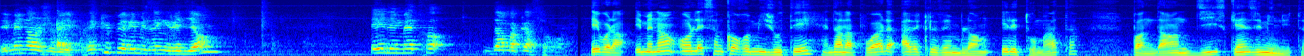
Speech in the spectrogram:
Et maintenant, je vais récupérer mes ingrédients et les mettre dans ma casserole. Et voilà. Et maintenant, on laisse encore mijoter dans la poêle avec le vin blanc et les tomates pendant 10-15 minutes.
